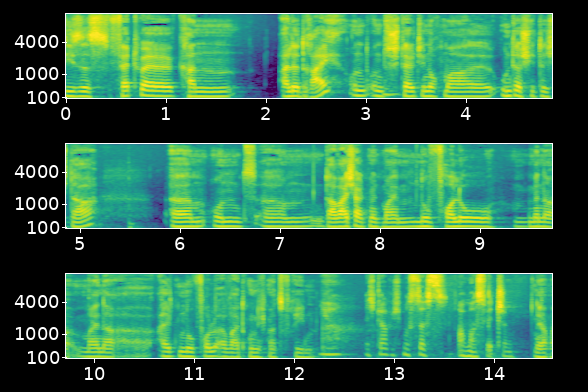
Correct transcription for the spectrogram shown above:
dieses Fedwell kann alle drei und, und stellt die nochmal unterschiedlich dar. Ähm, und ähm, da war ich halt mit meinem No-Follow, meiner, meiner alten No-Follow-Erweiterung nicht mehr zufrieden. Ja, ich glaube, ich muss das auch mal switchen. Ja,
